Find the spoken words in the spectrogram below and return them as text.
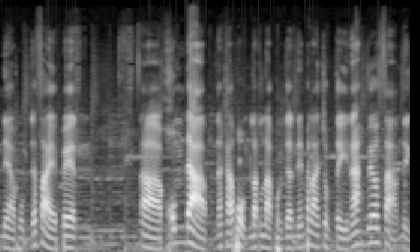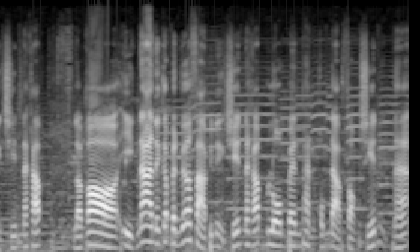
เนี่ยผมจะใส่เป็นคมดาบนะครับผมหลักๆ ผมจะเน้นพลังโจมตีนะเวล3 1 ชิ้นนะครับแล้วก็อีกหน้าหนึ่งก็เป็นเวล3เป็น1ชิ้นนะครับรวมเป็นแผ่นคมดาบ 2 ชิ้นนะฮะ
